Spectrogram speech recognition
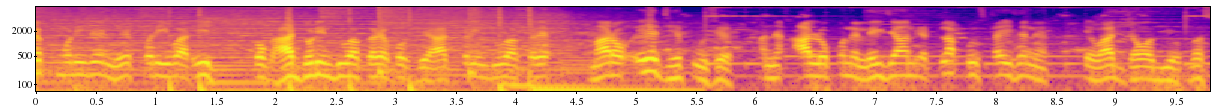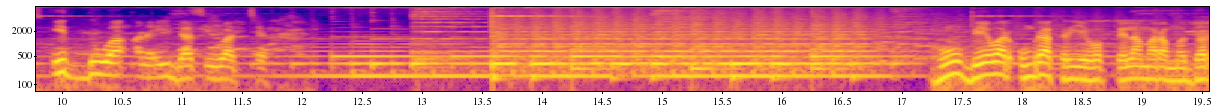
એક મળીને ને એક પરિવાર એ જ કોઈક હાથ જોડીને દુઆ કરે કોઈક હાથ કરીને દુઆ કરે મારો એ જ હેતુ છે અને આ લોકોને લઈ જવાને એટલા ખુશ થાય છે ને કે વાત જવા દો બસ ઈદ દુઆ અને ઈદ આશીર્વાદ છે. હું બે વાર ઉમરા કરી એવો. પહેલાં મારા મધર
